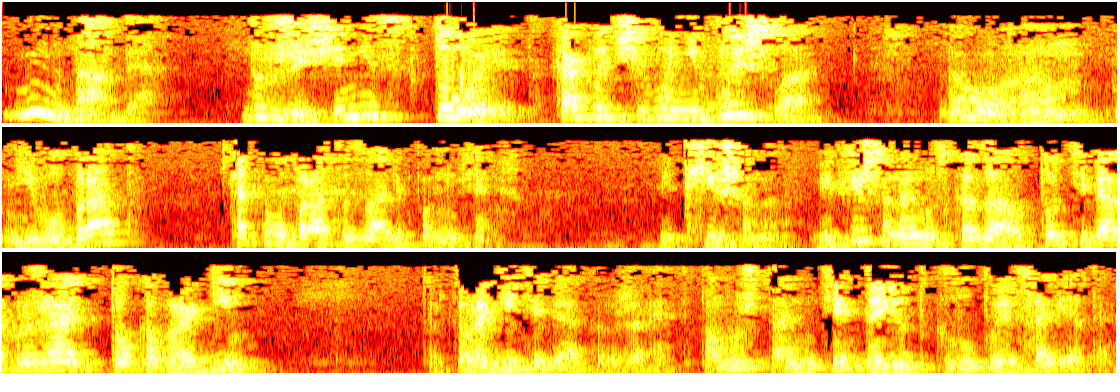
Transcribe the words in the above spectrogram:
Не надо. Дружище, не стоит. Как бы чего не вышло. Ну, эм, его брат, как его брата звали, помните? Випхишана. Випхишана ему сказал, тут тебя окружают только враги. Только враги тебя окружают, потому что они тебе дают глупые советы.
